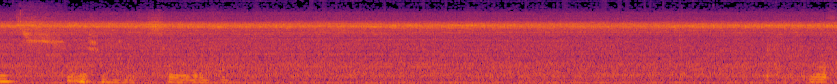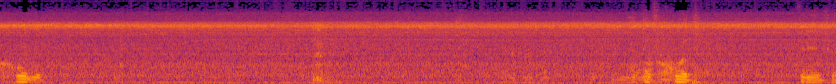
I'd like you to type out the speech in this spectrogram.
еще можно с графом? На это вход третья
